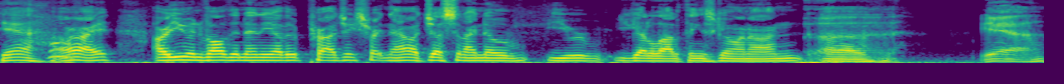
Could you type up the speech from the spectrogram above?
yeah. All right. Are you involved in any other projects right now, Justin? I know you you got a lot of things going on. Uh, Yeah,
